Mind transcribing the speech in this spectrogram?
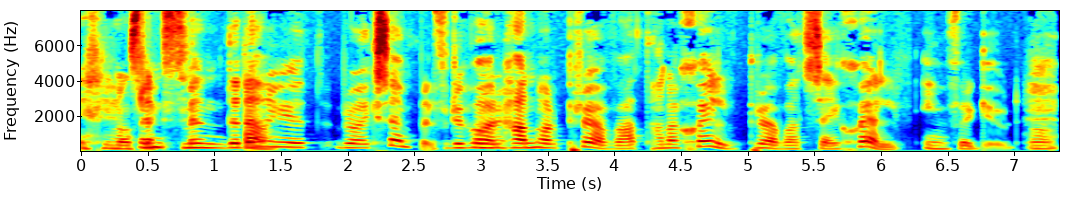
någon Men, slags... men det där Ja. är ju ett bra exempel, för du hör, Mm. han har prövat, han har själv prövat sig själv inför Gud. Mm.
